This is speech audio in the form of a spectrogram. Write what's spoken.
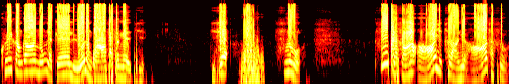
可以讲讲侬辣盖旅游辰光发生眼事体。第三，师傅，三板上行行一出状元，行行出师傅。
